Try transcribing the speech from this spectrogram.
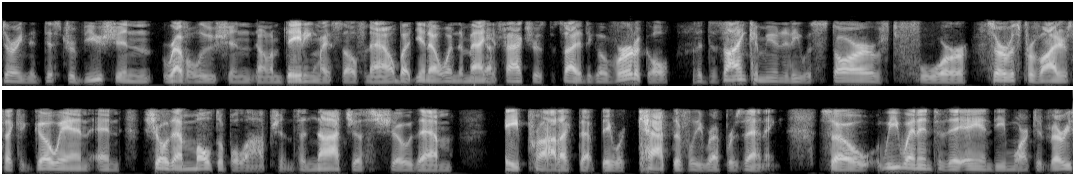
during the distribution revolution. I'm dating myself now, but you know, when the manufacturers decided to go vertical, the design community was starved for service providers that could go in and show them multiple options and not just show them a product that they were captively representing. So we went into the A&D market very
